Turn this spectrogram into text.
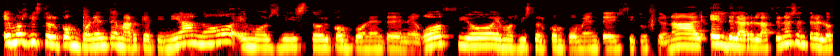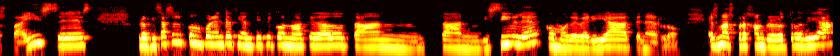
hemos visto el componente marketingiano, hemos visto el componente de negocio, hemos visto el componente institucional, el de las relaciones entre los países, pero quizás el componente científico no ha quedado tan, tan visible como debería tenerlo. Es más, por ejemplo, el otro día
